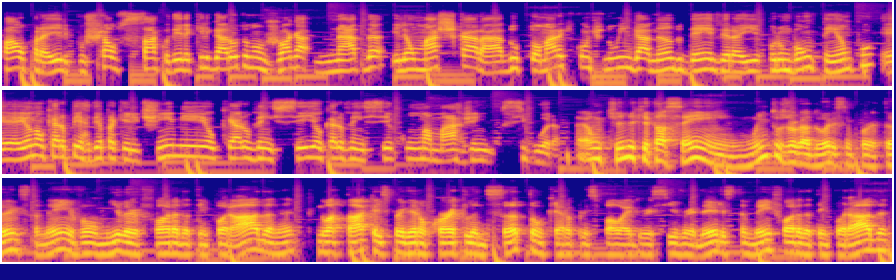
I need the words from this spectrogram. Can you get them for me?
pau para ele, puxar o saco dele. Aquele garoto não joga nada, ele é um mascarado. Tomara que continue enganando Denver aí por um bom tempo. É, eu não quero perder para aquele time, eu quero vencer e eu quero vencer com uma margem segura. É um time que tá sem muitos jogadores importantes também. Von Miller fora da temporada, né? No ataque eles perderam Cortland Sutton, que era o principal wide receiver deles, também fora da temporada.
